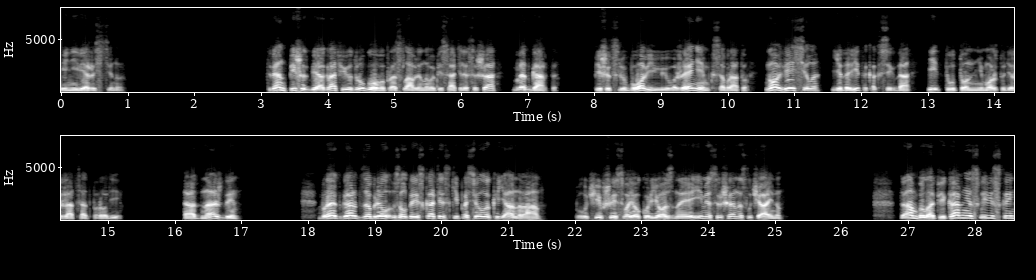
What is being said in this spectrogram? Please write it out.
и невежественного. Твен пишет биографию другого прославленного писателя США Брэдгарта. Пишет с любовью и уважением к собрату, но весело, ядовито, как всегда, и тут он не может удержаться от пародии. Однажды Брэдгард забрел в золотоискательский поселок Янра, получивший свое курьезное имя совершенно случайно. Там была пекарня с вывеской,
